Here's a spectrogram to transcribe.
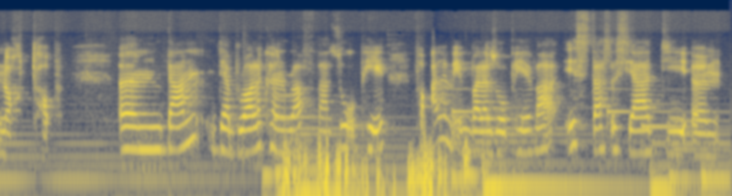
noch top. Ähm, dann der Brawler Colonel Ruff war so OP, vor allem eben weil er so OP war, ist, dass es ja die ähm,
